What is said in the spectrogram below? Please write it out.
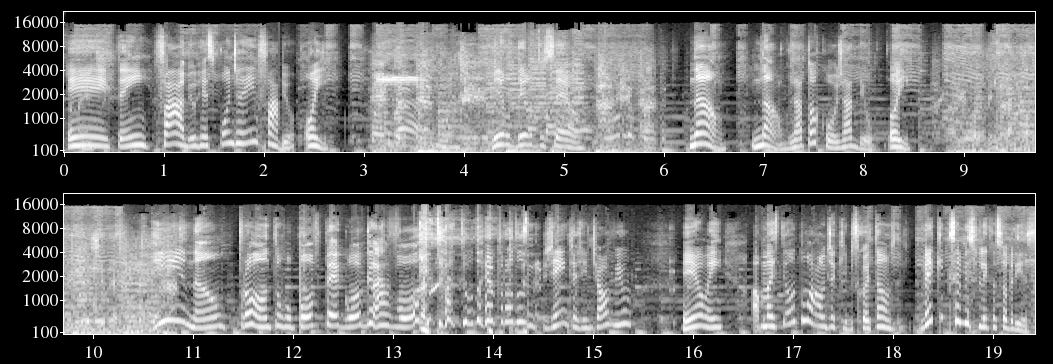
Eita, hein? Fábio, responde aí, Fábio. Oi. Meu Deus do céu. Não, não, já tocou, já deu. Oi. Ih, não. Pronto, o povo pegou, gravou, tá tudo reproduzindo. Gente, a gente já ouviu. Eu, hein? Ó, Mas tem outro áudio aqui, Biscoitão. Vê o que, que você me explica sobre isso.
